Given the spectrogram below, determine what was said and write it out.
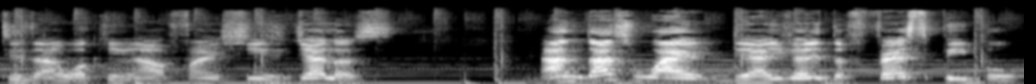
things are working out fine. She's jealous, and that's why they are usually the first people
